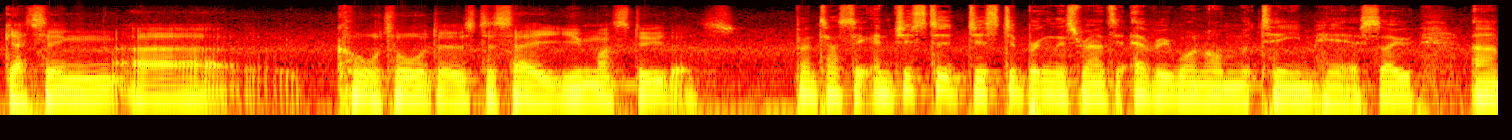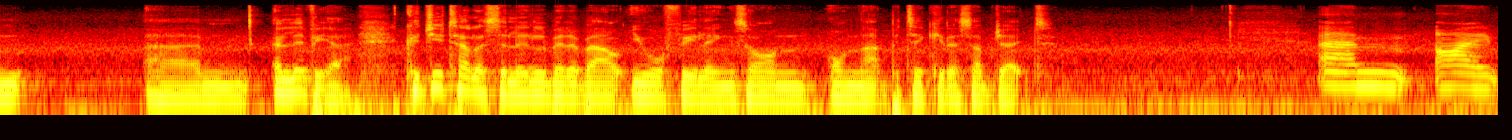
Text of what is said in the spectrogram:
getting uh, court orders to say you must do this. Fantastic. And just to just to bring this around to everyone on the team here, so. Um, um, Olivia, could you tell us a little bit about your feelings on, on that particular subject? Um, I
